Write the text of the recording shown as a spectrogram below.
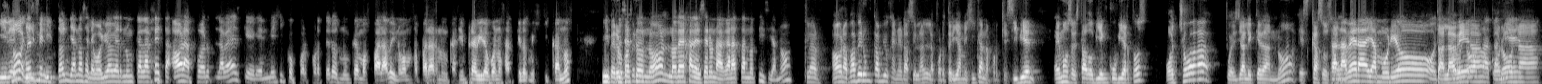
Y No, después y- Melitón ya no se le volvió a ver nunca la jeta. Ahora, por, la verdad es que en México por porteros nunca hemos parado y no vamos a parar nunca. Siempre ha habido buenos arqueros mexicanos. Y Pero pues esto haber- no, no deja de ser una grata noticia, ¿no? Claro. Ahora, va a haber un cambio generacional en la portería mexicana, porque si bien hemos estado bien cubiertos, Ochoa, pues ya le quedan, ¿no? Escasos años. Talavera ya murió. Talavera, Corona,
